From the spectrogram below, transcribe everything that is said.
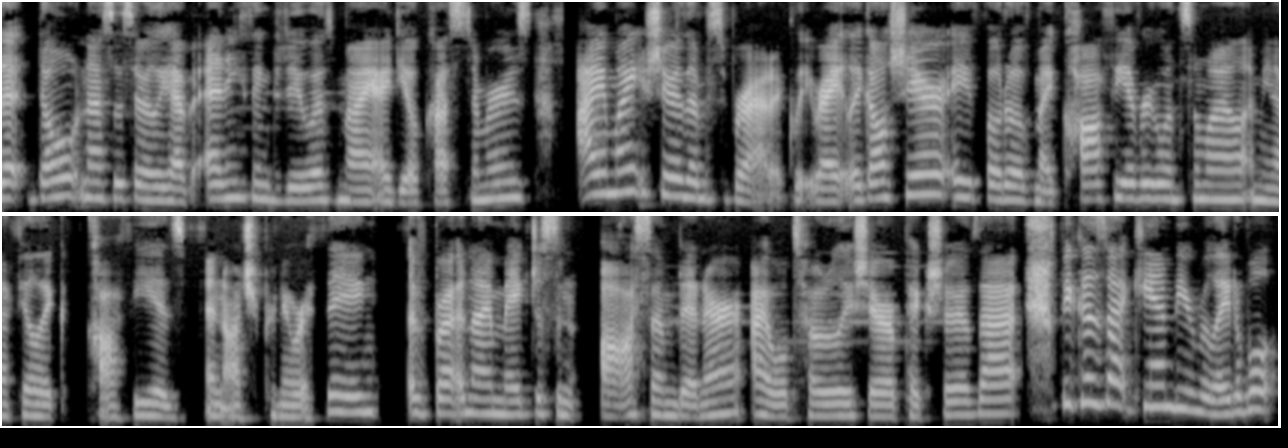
that don't necessarily have anything to do with my ideal customers, I might share them sporadically, right? Like I'll share a photo of my coffee every once in a while. I mean, I feel like coffee is an entrepreneur thing. If Brett and I make just an awesome dinner, I will totally share a picture of that because that can be relatable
